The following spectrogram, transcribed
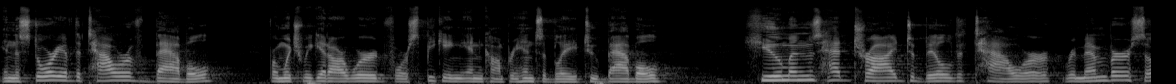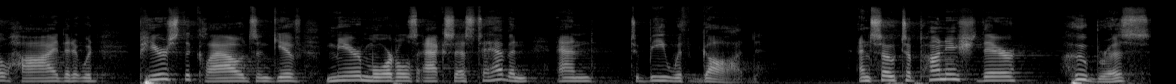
In the story of the Tower of Babel, from which we get our word for speaking incomprehensibly to babble, humans had tried to build a tower, remember, so high that it would pierce the clouds and give mere mortals access to heaven and to be with God. And so, to punish their hubris,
